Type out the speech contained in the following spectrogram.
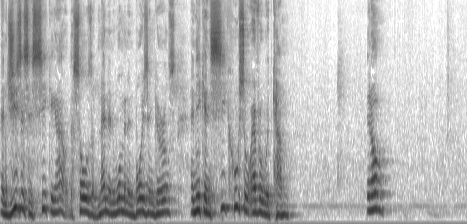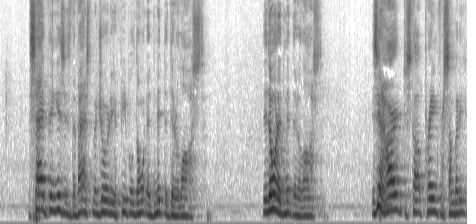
And Jesus is seeking out the souls of men and women and boys and girls, and he can seek whosoever would come. You know, the sad thing is, is the vast majority of people don't admit that they're lost. They don't admit they're lost. Is it hard to stop praying for somebody?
